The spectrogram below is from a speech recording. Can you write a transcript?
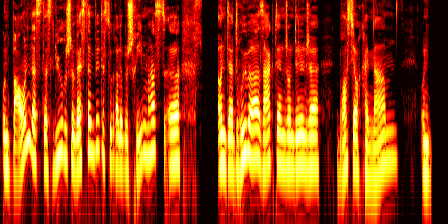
und bauen das das lyrische Westernbild, das du gerade beschrieben hast. Äh, und darüber sagt dann John Dillinger, du brauchst ja auch keinen Namen. Und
